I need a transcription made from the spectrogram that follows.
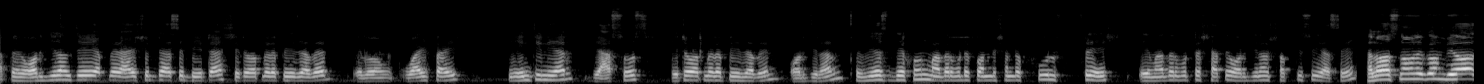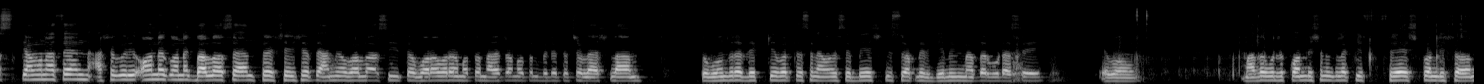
আপনার অরিজিনাল যে আপনার আইসোলটা আছে বেটা সেটাও আপনারা পেয়ে যাবেন। এবং ওয়াইফাই যে এন্টিনিয়ার যে আসোস এটাও আপনারা পেয়ে যাবেন অরিজিনাল তো ভিউয়ার্স দেখুন মাদারবোর্ডের কন্ডিশনটা ফুল ফ্রেশ এই মাদারবোর্ডটার সাথে অরিজিনাল সবকিছুই আছে। হ্যালো আসসালামু আলাইকুম ভিউয়ার্স কেমন আছেন? আশা করি অনেক অনেক ভালো আছেন। তো সেই সাথে আমিও ভালো আছি। তো বরাবরের মতন আরেকটার মতন ভিডিওতে চলে আসলাম। তো বন্ধুরা, দেখতে পারতেছেন, আমার কাছে বেশ কিছু আপনার গেমিং মাদারবোর্ড আছে। এবং মাদারবোর্ডের কন্ডিশনগুলো কি ফ্রেশ কন্ডিশন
